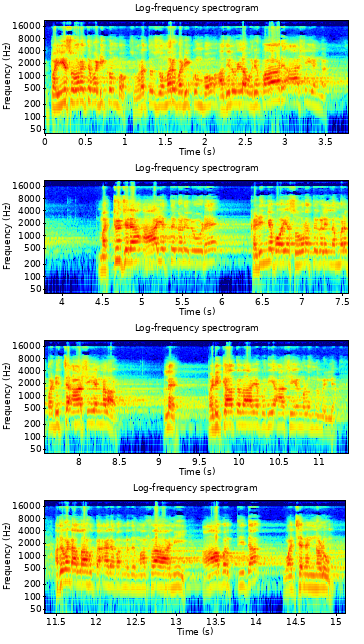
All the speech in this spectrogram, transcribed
ഇപ്പൊ ഈ സൂറത്ത് പഠിക്കുമ്പോൾ സൂറത്ത് സുമർ പഠിക്കുമ്പോൾ അതിലുള്ള ഒരുപാട് ആശയങ്ങൾ. മറ്റു ചില ആയത്തുകളിലൂടെ കഴിഞ്ഞു പോയ സൂറത്തുകളിൽ നമ്മൾ പഠിച്ച ആശയങ്ങളാണ്. അല്ലെ? പഠിക്കാത്തതായ പുതിയ ആശയങ്ങളൊന്നുമില്ല. അതുകൊണ്ട് അള്ളാഹു താല പറഞ്ഞത് മസാനി ആവർത്തിത വചനങ്ങളും.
